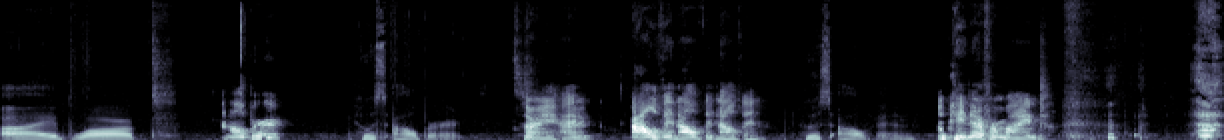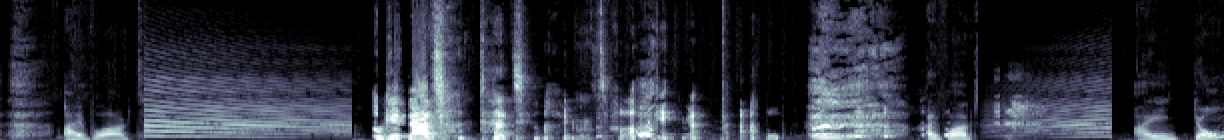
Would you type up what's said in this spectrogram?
I blocked. Albert? Who's Albert? Sorry, I Alvin, Alvin, Alvin. Who's Alvin? Okay, never mind. I blocked. Okay, that's that's who I'm talking about. I blocked. I don't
